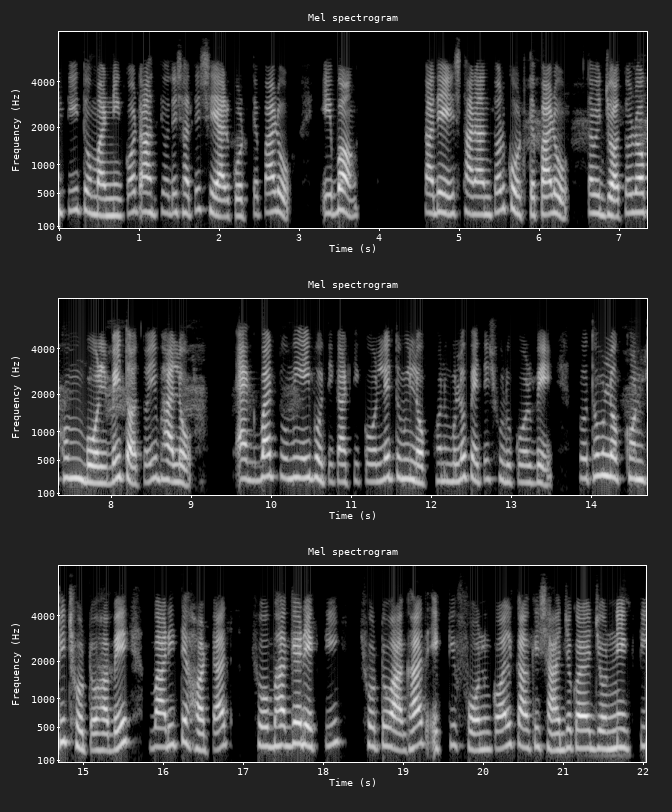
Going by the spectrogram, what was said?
এটি তোমার নিকট আত্মীয়দের সাথে শেয়ার করতে পারো এবং তাদের স্থানান্তর করতে পারো। তবে যত রকম বলবে ততই ভালো। একবার তুমি এই প্রতিকারটি করলে তুমি লক্ষণগুলো পেতে শুরু করবে। প্রথম লক্ষণটি ছোট হবে। বাড়িতে হঠাৎ সৌভাগ্যের একটি ছোট আঘাত, একটি ফোন কল কাউকে সাহায্য করার জন্য একটি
